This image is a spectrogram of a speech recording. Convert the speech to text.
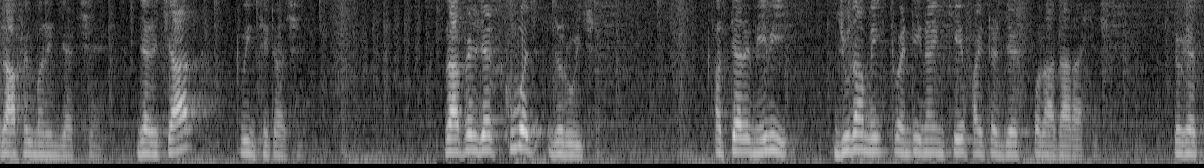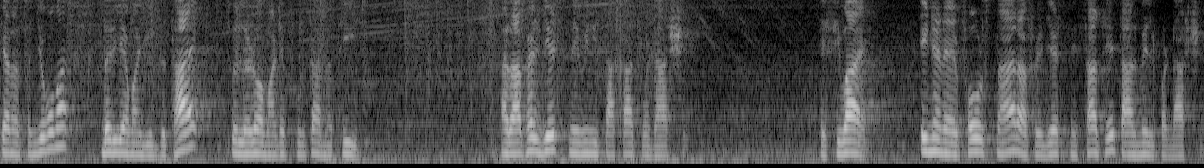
Rafale marine jet છે, જ્યારે ચાર ટ્વિન સીટર છે. રાફેલ જેટ્સ ખૂબ જ જરૂરી છે. અત્યારે નેવી જૂના MiG twenty nine K fighter jets પર આધાર રાખે છે. જોકે અત્યારના સંજોગોમાં દરિયામાં યુદ્ધ થાય, તો લડવા માટે પૂરતા નથી. આ રાફેલ જેટ્સ નેવીની તાકાત વધારશે. એ સિવાય, ઇન્ડિયન એરફોર્સના રાફેલ જેટ્સની સાથે તાલમેલ પણ રાખશે.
